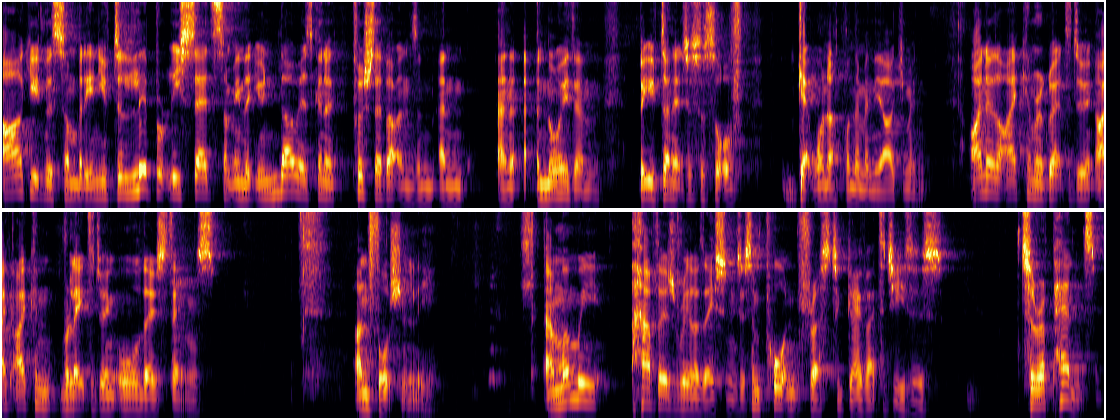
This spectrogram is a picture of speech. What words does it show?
argued with somebody and you've deliberately said something that you know is going to push their buttons and, and, and annoy them, but you've done it just to sort of get one up on them in the argument. I know that I can regret to doing, I, I can relate to doing all those things, unfortunately. And when we have those realizations, it's important for us to go back to Jesus, to repent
